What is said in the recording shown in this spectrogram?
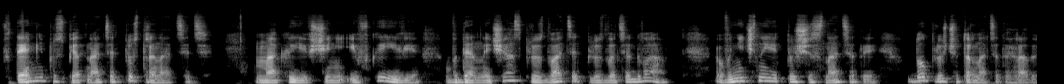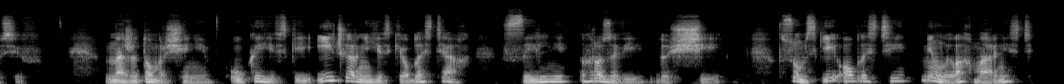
в темні плюс 15 плюс 13. На Київщині і в Києві в денний час плюс 20 плюс 22, в нічний від плюс 16 до плюс 14 градусів. На Житомирщині, у Київській і Чернігівській областях сильні грозові дощі. В Сумській області мінлива хмарність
